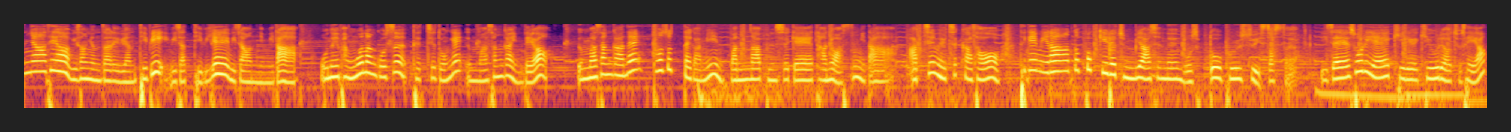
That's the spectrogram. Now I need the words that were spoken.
안녕하세요. 미성년자를 위한 TV, 미자TV의 미자 언니입니다. 오늘 방문한 곳은 대치동의 음마상가인데요. 음마상가의 터줏대감인 만나 분식에 다녀왔습니다. 아침 일찍 가서 튀김이랑 떡볶이를 준비하시는 모습도 볼 수 있었어요. 이제 소리에 귀를 기울여 주세요.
